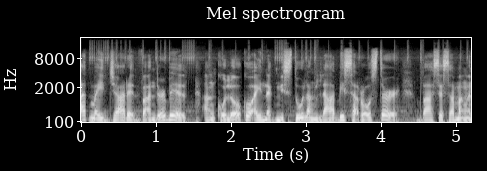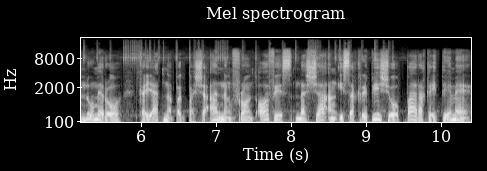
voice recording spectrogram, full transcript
at may Jared Vanderbilt. Ang Coloco ay nagmistulang labi sa roster base sa mga numero kaya't napagpasyaan ng front office na siya ang isakripisyo para kay Time.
